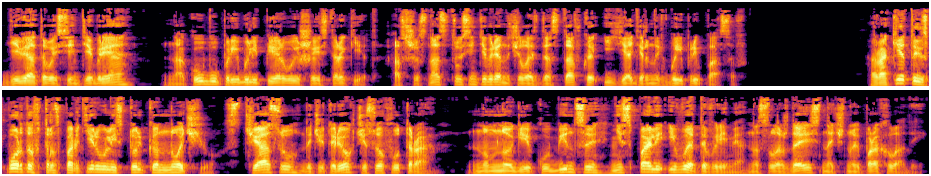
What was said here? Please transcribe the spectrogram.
9 сентября на Кубу прибыли первые шесть ракет, а с 16 сентября началась доставка и ядерных боеприпасов. Ракеты из портов транспортировались только ночью, с часу до 4 часов утра, но многие кубинцы не спали и в это время, наслаждаясь ночной прохладой.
